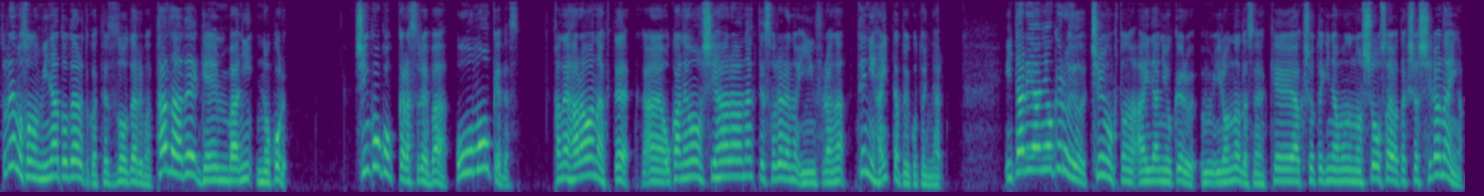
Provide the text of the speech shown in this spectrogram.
それでもその港であるとか鉄道であるが、ただで現場に残る。新興国からすれば大儲けです。金払わなくて、お金を支払わなくてそれらのインフラが手に入ったということになる。イタリアにおける中国との間における、うん、いろんなですね、契約書的なものの詳細は私は知らないが、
